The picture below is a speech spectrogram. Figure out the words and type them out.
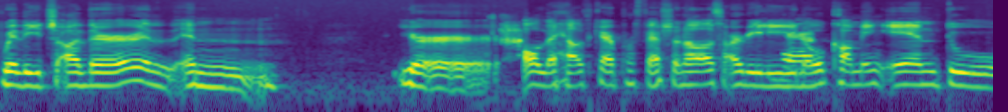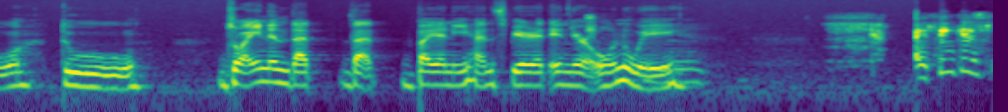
with each other and in your all the healthcare professionals are really you know coming in to to join in that that bayanihan spirit in your own way I think as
